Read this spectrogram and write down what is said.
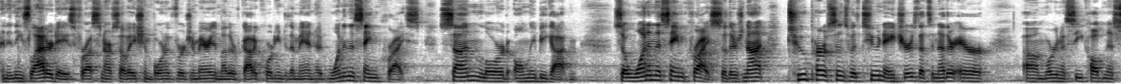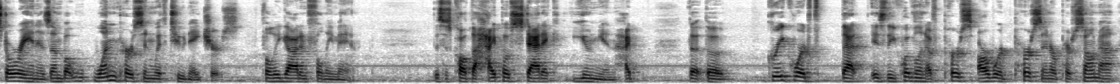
And in these latter days, for us in our salvation, born of the Virgin Mary, the Mother of God, according to the manhood, one and the same Christ, Son, Lord, only begotten. So one and the same Christ. So there's not two persons with two natures. That's another error um, we're going to see called Nestorianism, but one person with two natures, fully God and fully man. This is called the hypostatic union. the, the Greek word that is the equivalent of pers- our word person or persona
